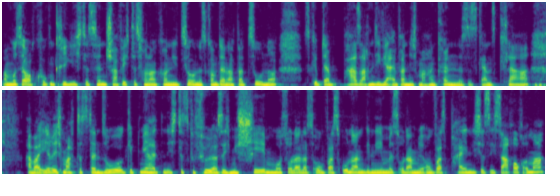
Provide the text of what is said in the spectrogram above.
Man muss ja auch gucken, kriege ich das hin, schaffe ich das von der Kondition. Das kommt ja noch dazu. Ne? Es gibt ja ein paar Sachen, die wir einfach nicht machen können, das ist ganz klar. Aber Erich macht es dann so, gibt mir halt nicht das Gefühl, dass ich mich schämen muss oder dass irgendwas unangenehm ist oder mir irgendwas peinliches. Ich sage auch immer,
